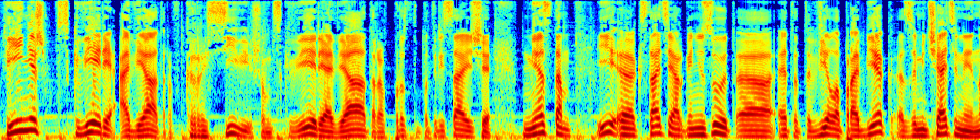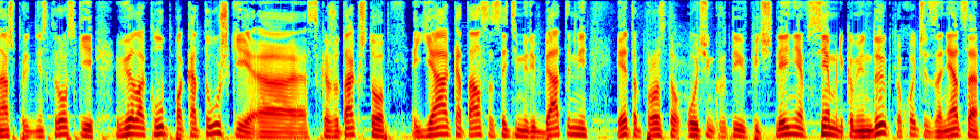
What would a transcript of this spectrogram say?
Финиш в сквере авиаторов. Красивейшем сквере авиаторов. Просто потрясающее место. И, э, кстати, организует э, этот велопробег замечательный наш приднестровский велоклуб по катушке. Э, Скажу так, что я катался с этими ребятами. Это просто очень крутые впечатления. Всем рекомендую, кто хочет заняться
